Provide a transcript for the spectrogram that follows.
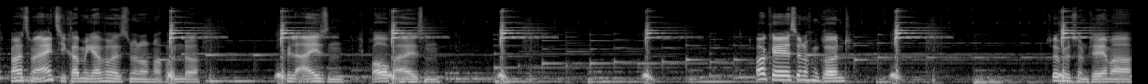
Ich mache jetzt mal eins. Ich grabe mich einfach jetzt nur noch nach runter. Ich will Eisen. Ich brauche Eisen. Okay, ist ja auf dem Grund. So viel zum Thema.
